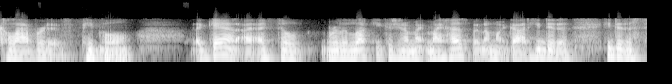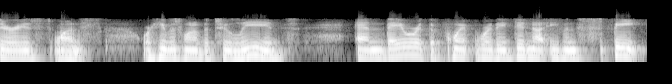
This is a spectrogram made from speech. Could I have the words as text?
collaborative people. Again, I, I feel really lucky because you know my, my husband. Oh my God, he did a he did a series once where he was one of the two leads, and they were at the point where they did not even speak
